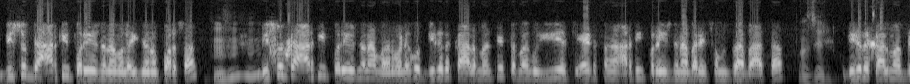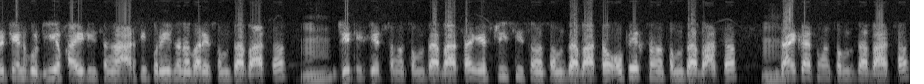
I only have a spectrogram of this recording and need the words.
विशुद्ध आर्थिक परियोजनामा लैजानु पर्छ हुँ, हुँ, हुँ। विशुद्ध आर्थिक परियोजना भनेको विगत कालमा चाहिँ तपाईँको युएस एडसँग आर्थिक परियोजनाबारे सम्झौता भएको छ। विगत कालमा ब्रिटेनको डिएफआइडीसँग आर्थिक परियोजनाबारे सम्झौता भएको छ। हुँ, जेटीजेटसँग सम्झौता भएको छ। एसटिसीसँग सम्झौता भएको छ। ओपेकसँग सम्झौता भएको छ। जायकासँग सम्झौता भएको छ।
